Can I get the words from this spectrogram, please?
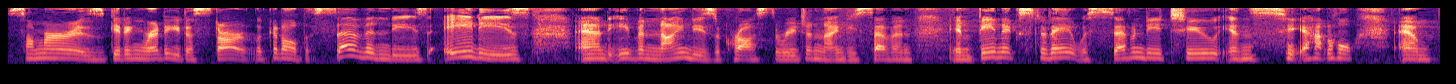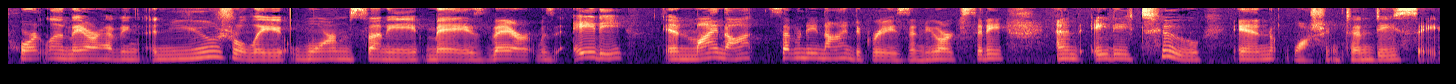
Summer is getting ready to start. Look at all the 70s, 80s, and even 90s across the region. 97 in Phoenix today. It was 72 in Seattle and Portland. They are having unusually warm, sunny Mays. There it was 80 in Minot, 79 degrees in New York City, and 82 in Washington, D.C.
